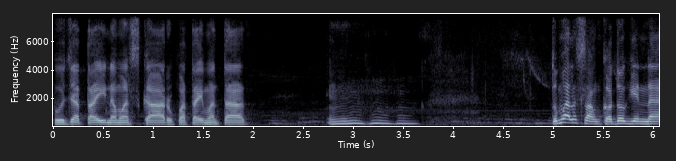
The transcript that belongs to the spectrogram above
पूजाताई नमस्कार रुपाताई म्हणतात. तुम्हाला सांगतो दोघींना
